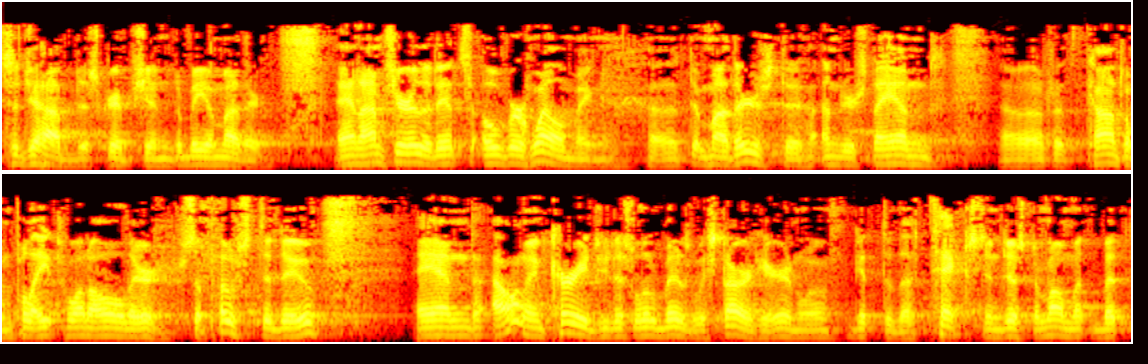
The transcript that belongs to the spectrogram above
It's a job description to be a mother. And I'm sure that it's overwhelming uh, to mothers to understand, uh, to contemplate what all they're supposed to do. And I want to encourage you just a little bit as we start here, and we'll get to the text in just a moment. But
